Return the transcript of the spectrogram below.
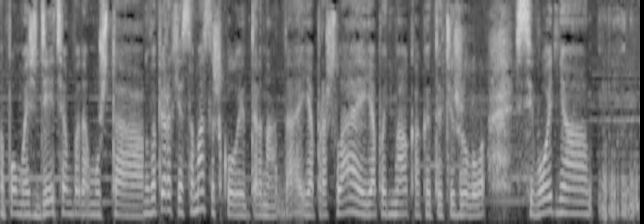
э, помощь детям, потому что, ну, во-первых, я сама со школы-интернат, да, я прошла, и я понимаю, как это тяжело. Сегодня м,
